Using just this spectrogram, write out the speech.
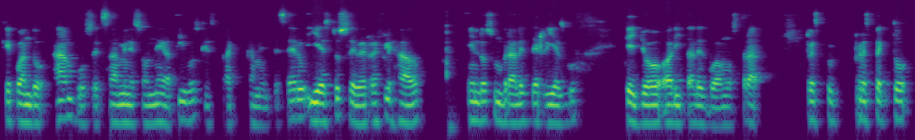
que cuando ambos exámenes son negativos, que es prácticamente cero, y esto se ve reflejado en los umbrales de riesgo que yo ahorita les voy a mostrar. respecto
